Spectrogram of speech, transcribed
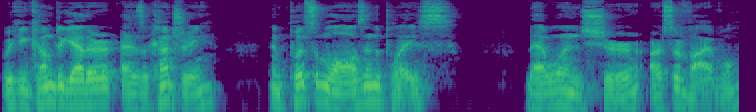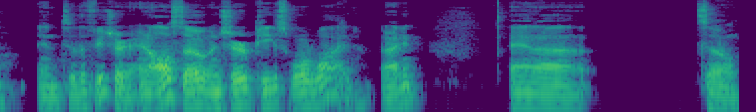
we can come together as a country and put some laws into place that will ensure our survival into the future and also ensure peace worldwide, right? And uh, so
